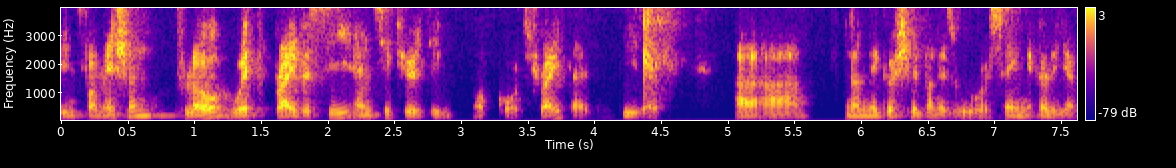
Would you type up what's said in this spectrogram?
information flow with privacy and security, of course, right? These are uh, uh non-negotiable, as we were saying earlier.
